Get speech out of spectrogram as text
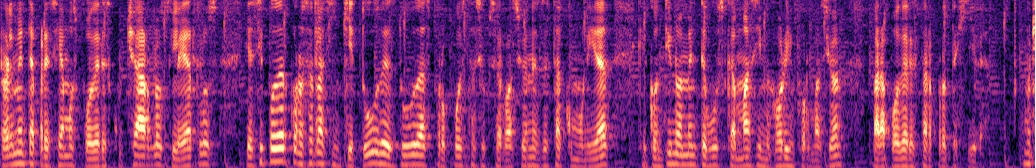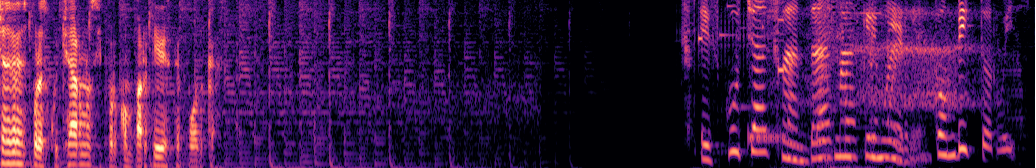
Realmente apreciamos poder escucharlos, leerlos y así poder conocer las inquietudes, dudas, propuestas y observaciones de esta comunidad que continuamente busca más y mejor información para poder estar protegida. Muchas gracias por escucharnos y por compartir este podcast. Escuchas Fantasmas que muerden con Víctor Ruiz.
